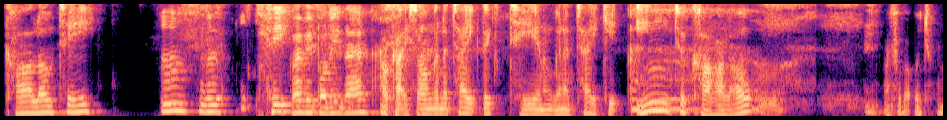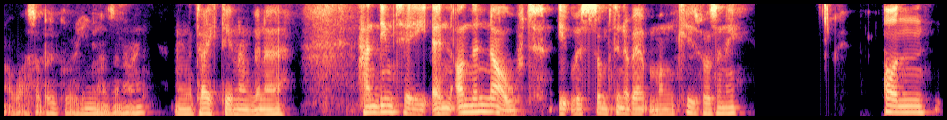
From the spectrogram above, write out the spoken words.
Carlo tea? There's tea for everybody there. Okay, so I'm going to take the tea and I'm going to take it into Carlo. I forgot which one it was. I believe green, wasn't I? I'm going to take it in. I'm going to hand him tea. And on the note, it was something about monkeys, wasn't he? On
